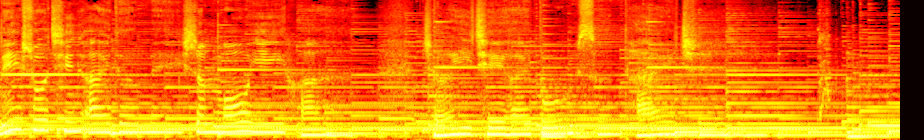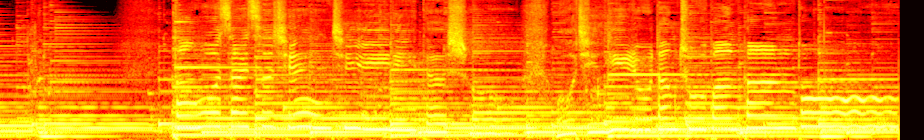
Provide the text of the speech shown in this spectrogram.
你说，亲爱的，没什么遗憾。这一切还不算太迟。起你的手，我竟一如当初般感动。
